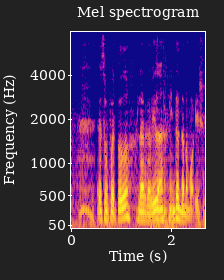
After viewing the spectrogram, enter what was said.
eso fue todo. Larga vida, intenta no morir.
